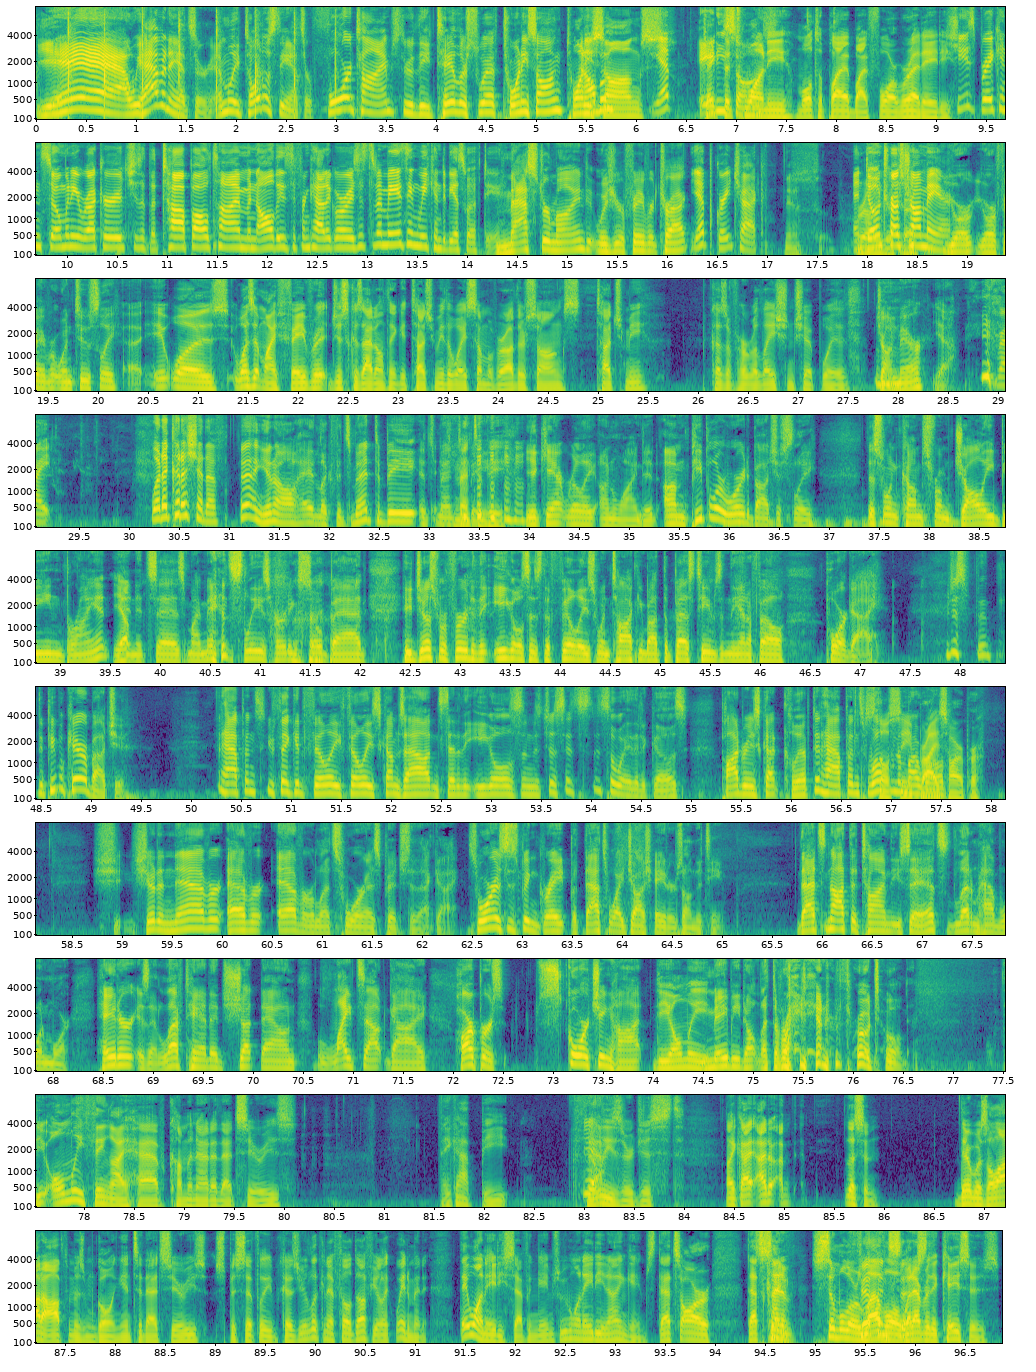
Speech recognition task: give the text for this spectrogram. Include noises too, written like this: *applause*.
Yeah, we have an answer. Emily told us the answer four times through the Taylor Swift 20 song 20 album. songs. Yep. Take 80 the songs. 20, multiply it by four. We're at 80. She's breaking so many records. She's at the top all time in all these different categories. It's an amazing weekend to be a Swifty. Mastermind was your favorite track. Yep, great track. Yeah. And Really don't good trust track. John Mayer. Your your favorite one too, Slee? Uh, it was it wasn't my favorite just because I don't think it touched me the way some of her other songs touch me because of her relationship with John Mayer. yeah. right. Woulda, coulda, shoulda. Yeah, you know, hey, look, if it's meant to be, it's meant, meant to, to be. *laughs* you can't really unwind it. Um, people are worried about you, Slee. This one comes from Jolly Bean Bryant, Yep. and it says, "My man *laughs* Slee's hurting so bad. He just referred to the Eagles as the Phillies when talking about the best teams in the NFL. Poor guy. Just do people care about you? It happens. You're thinking Philly. Phillies comes out instead of the Eagles, and it's just it's it's the way that it goes. Padres got clipped. It happens. Still Welcome see to my Bryce world. Harper. Sh- should have never, ever, ever let Suarez pitch to that guy. Suarez has been great, but that's why Josh Hader's on the team. That's not the time that you say, let's let him have one more. Hader is a left handed, shut down, lights out guy. Harper's scorching hot. The only Maybe don't let the *laughs* right hander throw to him. the only thing I have coming out of that series, they got beat. Yeah. Phillies are just like I, I, I listen. There was a lot of optimism going into that series, specifically because you're looking at Philadelphia. You're like, wait a minute, they won 87 games, we won 89 games. That's our that's kind of similar Fifth level, whatever the case is.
